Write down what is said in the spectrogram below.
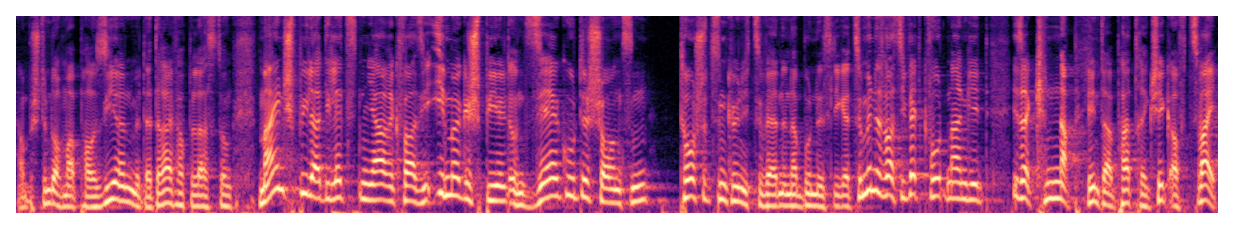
aber bestimmt auch mal pausieren mit der Dreifachbelastung. Mein Spieler hat die letzten Jahre quasi immer gespielt und sehr gute Chancen, Torschützenkönig zu werden in der Bundesliga. Zumindest was die Wettquoten angeht, ist er knapp hinter Patrick Schick auf zwei.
